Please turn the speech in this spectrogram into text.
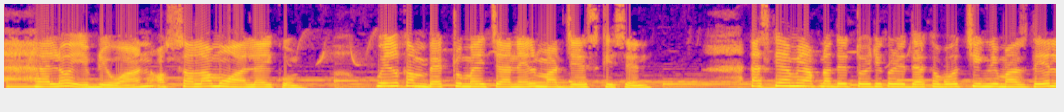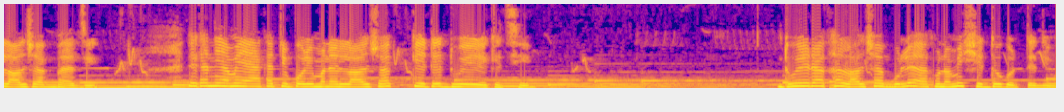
হ্যালো এভরিওয়ান আসসালামু আলাইকুম welcome back to my channel Marge's kitchen আজকে আমি আপনাদের তৈরি করে দেখাবো চিংড়ি মাছ দিয়ে লাল শাক ভাজি। এখানে আমি এক আটি পরিমাণের লাল শাক কেটে ধুয়ে রেখেছি। ধুয়ে রাখা লাল শাকগুলো এখন আমি সিদ্ধ করতে দিব।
